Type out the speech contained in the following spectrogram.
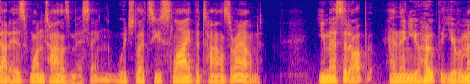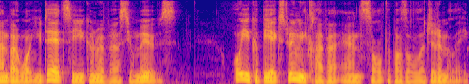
That is, one tile is missing, which lets you slide the tiles around. You mess it up, and then you hope that you remember what you did so you can reverse your moves. Or you could be extremely clever and solve the puzzle legitimately.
